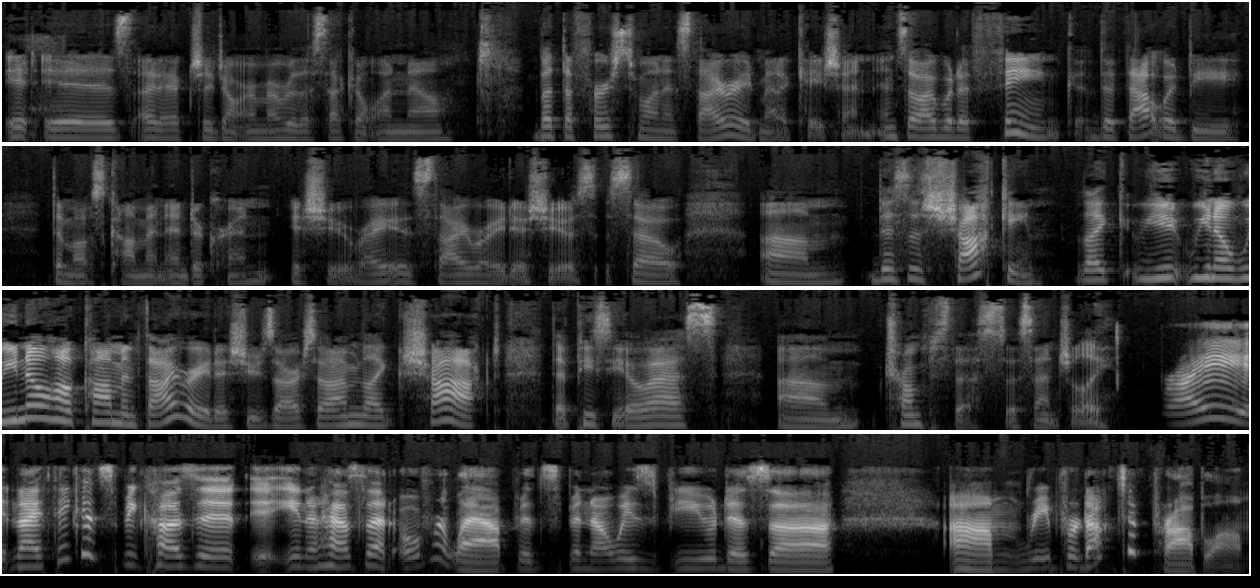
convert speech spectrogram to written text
it is, I actually don't remember the second one now, but the first one is thyroid medication. And so I would have think that that would be the most common endocrine issue, right? Is thyroid issues. So um, this is shocking. Like you, you know, we know how common thyroid issues are. So I'm like shocked that PCOS um, trumps this essentially. Right, and I think it's because it, it, you know has that overlap. It's been always viewed as a um, reproductive problem.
